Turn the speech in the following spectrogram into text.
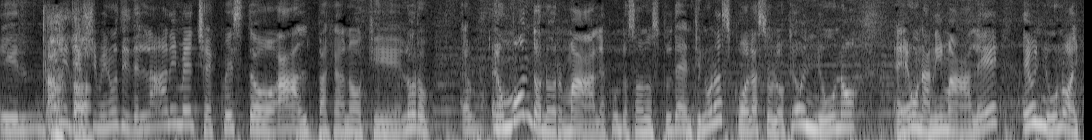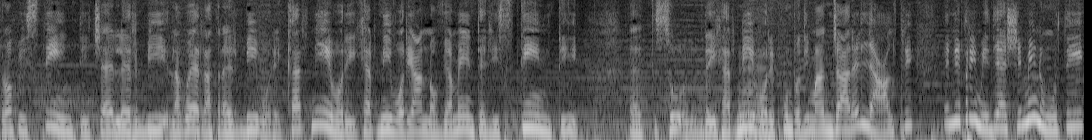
i primi Ah. dieci minuti dell'anime c'è questo alpaca no, che loro è, un mondo normale appunto sono studenti in una scuola solo che ognuno è un animale e ognuno ha i propri istinti. C'è la guerra tra erbivori e carnivori. I carnivori hanno ovviamente gli istinti eh, su- dei carnivori appunto di mangiare gli altri. E nei primi dieci minuti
